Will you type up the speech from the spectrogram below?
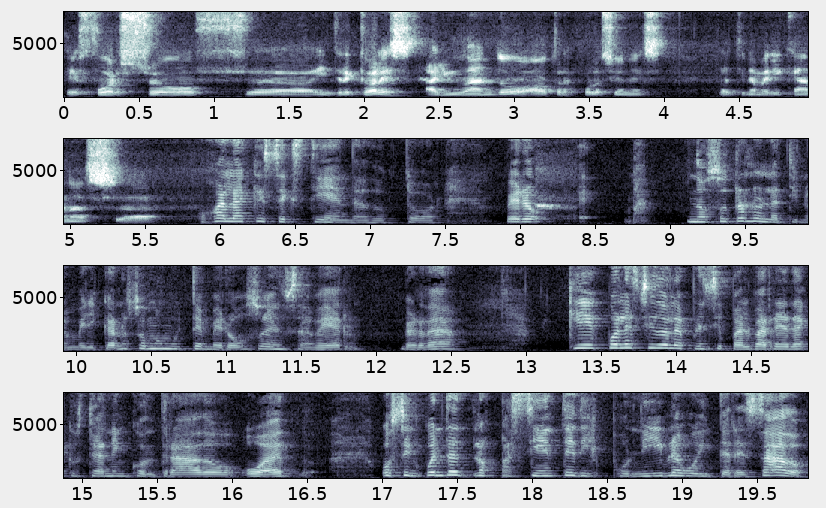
esfuerzos eh, intelectuales ayudando a otras poblaciones latinoamericanas. Eh. Ojalá que se extienda, doctor. Pero eh, nosotros los latinoamericanos somos muy temerosos en saber, ¿verdad? ¿Qué, ¿Cuál ha sido la principal barrera que usted han encontrado o, o se encuentran los pacientes disponibles o interesados?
